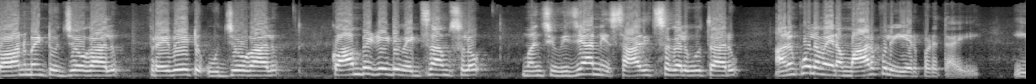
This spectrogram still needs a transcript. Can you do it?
గవర్నమెంట్ ఉద్యోగాలు ప్రైవేటు ఉద్యోగాలు కాంపిటేటివ్ ఎగ్జామ్స్లో మంచి విజయాన్ని సాధించగలుగుతారు. అనుకూలమైన మార్పులు ఏర్పడతాయి. ఈ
